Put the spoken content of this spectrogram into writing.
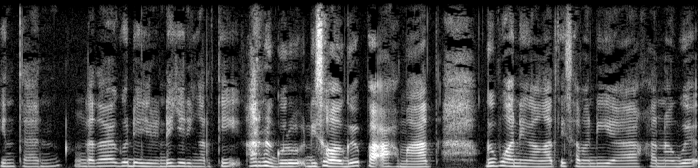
inten. Nggak tahu ya gue diajarin dia jadi ngerti. Karena guru di sekolah gue Pak Ahmad. Gue bukan yang gak ngerti sama dia. Karena gue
